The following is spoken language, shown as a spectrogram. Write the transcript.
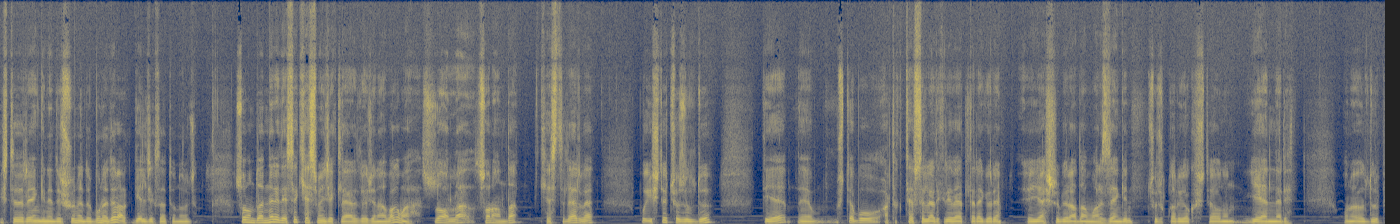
İşte rengi nedir, şu nedir, bu nedir? Artık Gelecek zaten onlar hocam. Sonunda neredeyse kesmeyeceklerdi diyor Cenab-ı Hak ama zorla son anda kestiler ve bu işte çözüldü diye e, işte bu artık tefsirlerdeki rivayetlere göre e, yaşlı bir adam var zengin çocukları yok işte onun yeğenleri onu öldürüp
